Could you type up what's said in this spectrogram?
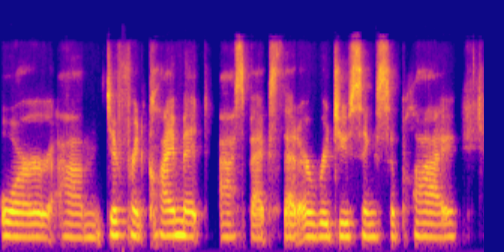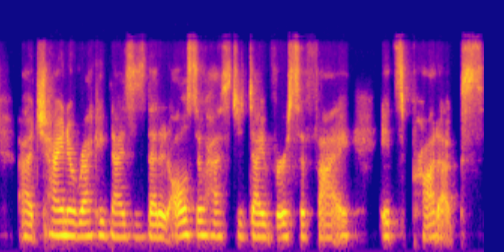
or um, different climate aspects that are reducing supply, uh, China recognizes that it also has to diversify its products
